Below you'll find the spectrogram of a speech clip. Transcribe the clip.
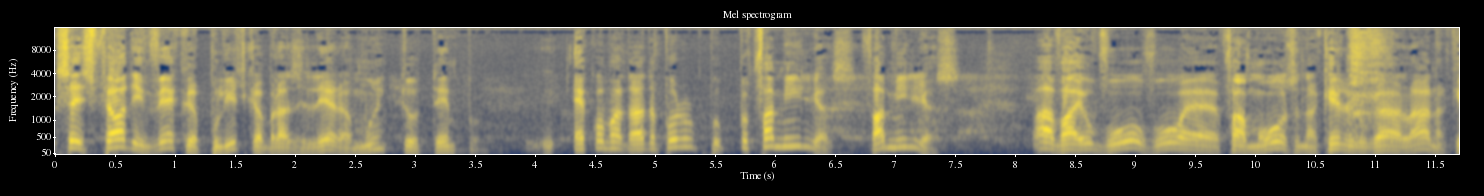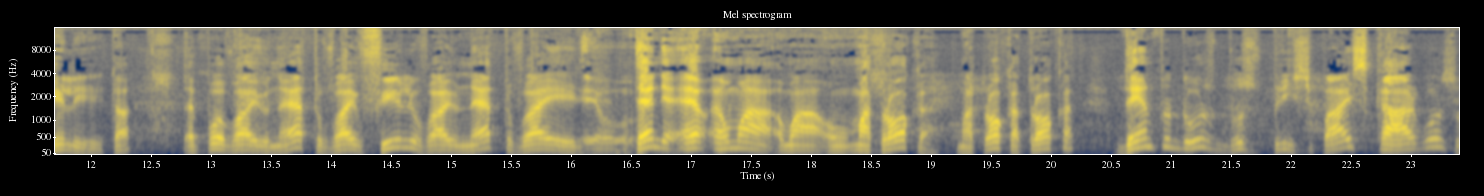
Vocês podem ver que a política brasileira há muito tempo é comandada por, por, por famílias, famílias. Ah, vai o vô, o vô é famoso naquele lugar lá, naquele, tá? Depois vai é. o neto, vai o filho, vai o neto, vai... Eu... Entende? É, é uma, uma, uma troca, uma troca-troca dentro dos, dos principais cargos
